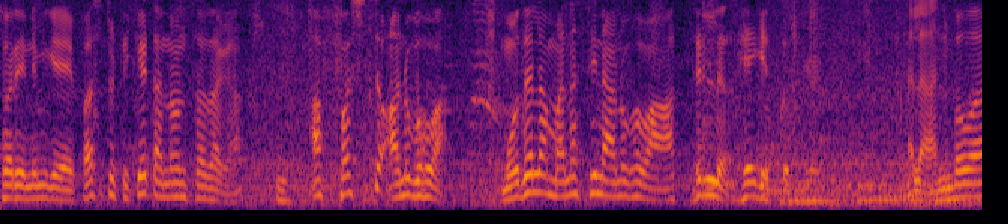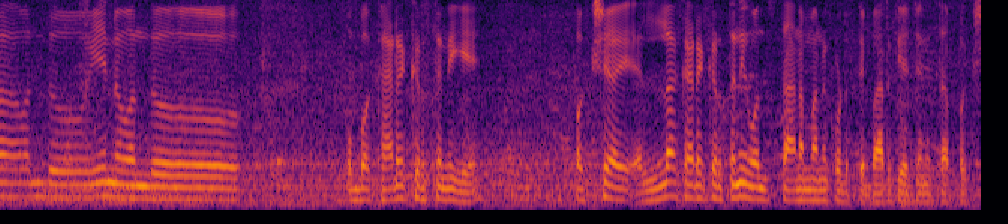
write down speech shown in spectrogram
ಸಾರಿ ನಿಮಗೆ ಫಸ್ಟ್ ಟಿಕೆಟ್ ಅನೌನ್ಸ್ ಆದಾಗ ಆ ಫಸ್ಟ್ ಅನುಭವ ಮೊದಲ ಮನಸ್ಸಿನ ಅನುಭವ ಆ ಥ್ರಿಲ್ ಹೇಗಿತ್ತು? ಅಲ್ಲ ಅನುಭವ ಒಂದು ಏನು ಒಂದು ಒಬ್ಬ ಕಾರ್ಯಕರ್ತನಿಗೆ ಪಕ್ಷ ಎಲ್ಲ ಕಾರ್ಯಕರ್ತನಿಗೆ ಒಂದು ಸ್ಥಾನಮಾನ ಕೊಡುತ್ತೆ ಭಾರತೀಯ ಜನತಾ ಪಕ್ಷ.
